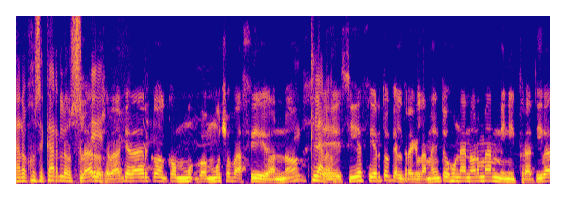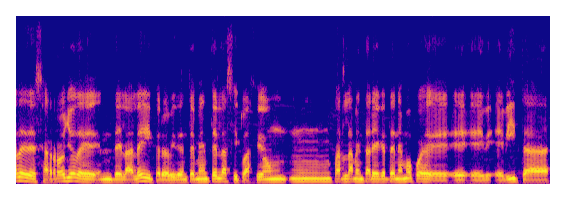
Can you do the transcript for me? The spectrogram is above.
Claro, José Carlos. Claro, eh, se va a quedar con, muchos vacíos, ¿no? Claro. Eh, sí es cierto que el reglamento es una norma administrativa de desarrollo de, la ley, pero evidentemente la situación mm, parlamentaria que tenemos pues eh, evita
